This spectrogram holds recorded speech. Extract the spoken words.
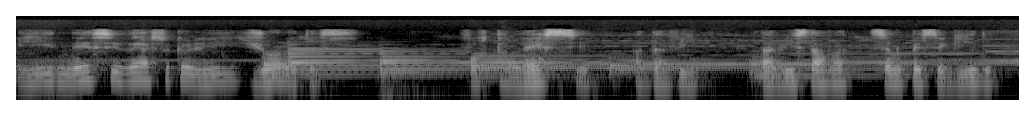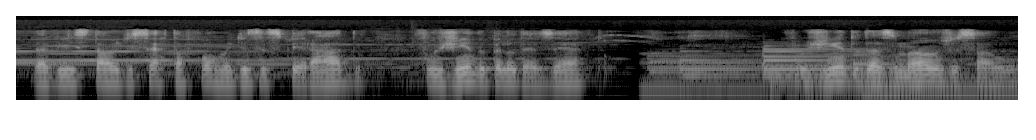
E nesse verso que eu li, Jonatas fortalece a Davi Davi estava sendo perseguido, Davi estava de certa forma desesperado, fugindo pelo deserto, fugindo das mãos de Saul.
